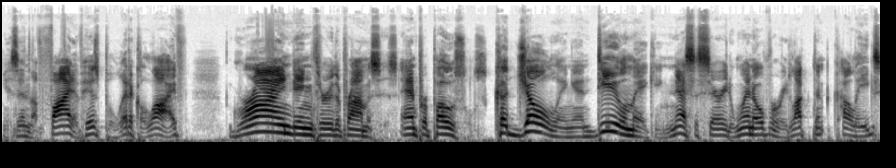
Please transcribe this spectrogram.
is in the fight of his political life, grinding through the promises and proposals, cajoling and deal making necessary to win over reluctant colleagues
